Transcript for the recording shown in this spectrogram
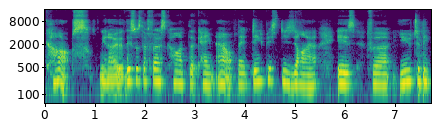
Cups. You know, this was the first card that came out. Their deepest desire is for you to be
